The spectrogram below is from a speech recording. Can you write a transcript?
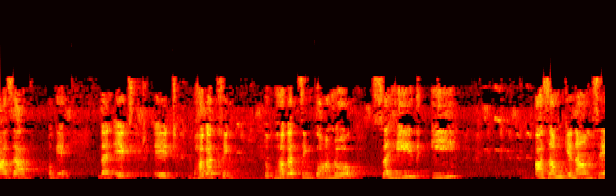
Azad okay then eight Bhagat Singh. तो भगत सिंह को हम लोग शहीद ई अजम के नाम से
